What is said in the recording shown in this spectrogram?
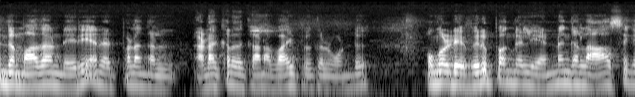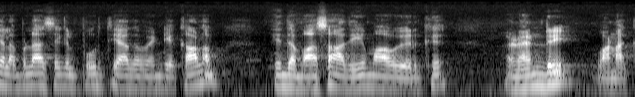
இந்த மாதம் நிறைய நற்பலங்கள் நடக்கிறதுக்கான வாய்ப்புகள் உண்டு. உங்களுடைய விருப்பங்கள் எண்ணங்கள் ஆசைகள் அபிலாசைகள் பூர்த்தியாக வேண்டிய காலம் இந்த மாதம் அதிகமாகவும் இருக்குது நன்றி வணக்கம்.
